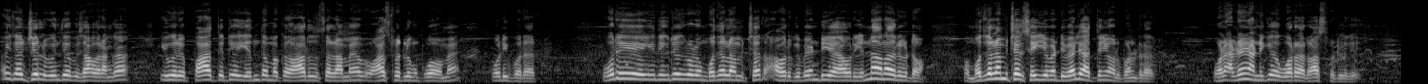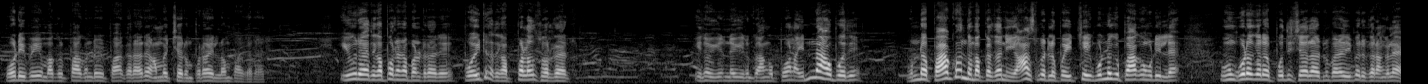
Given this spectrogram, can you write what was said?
நெரிசல் வந்து சாகுறாங்க இவர் பார்த்துட்டு எந்த மக்கள் ஆறுதல் சொல்லாமல் ஹாஸ்பிட்டலுக்கும் போகாமல் ஓடி போகிறார் ஒரு இருக்கிற முதலமைச்சர் அவருக்கு வேண்டிய அவர் என்னன்னா இருக்கட்டும் முதலமைச்சர் செய்ய வேண்டிய வேலையை அத்தனையும் அவர் பண்ணுறார் உடனே அன்றைக்கி ஓடுறார் ஹாஸ்பிட்டலுக்கு ஓடி போய் மக்கள் பார்க்க போய் பார்க்குறாரு அமைச்சரும் புறம் எல்லாம் பார்க்குறாரு. இவர் அதுக்கப்புறம் என்ன பண்ணுறாரு போயிட்டு அதுக்கப்புறம் சொல்கிறார் இன்னும் என்ன எனக்கு அங்கே போனால் என்ன ஆக போகுது? உன்னை பார்க்கும் அந்த மக்கள் தான் நீ ஹாஸ்பிட்டலில் போய் சரி உன்னுக்கு பார்க்க முடியல. உன் கூட இருக்கிற பொதுச் செயலாளர் நிறைய பேர் இருக்கிறாங்களே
